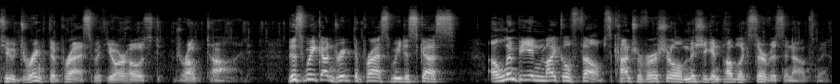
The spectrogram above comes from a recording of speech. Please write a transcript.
to Drink the Press with your host, Drunk Todd. This week on Drink the Press, we discuss Olympian Michael Phelps' controversial Michigan public service announcement,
